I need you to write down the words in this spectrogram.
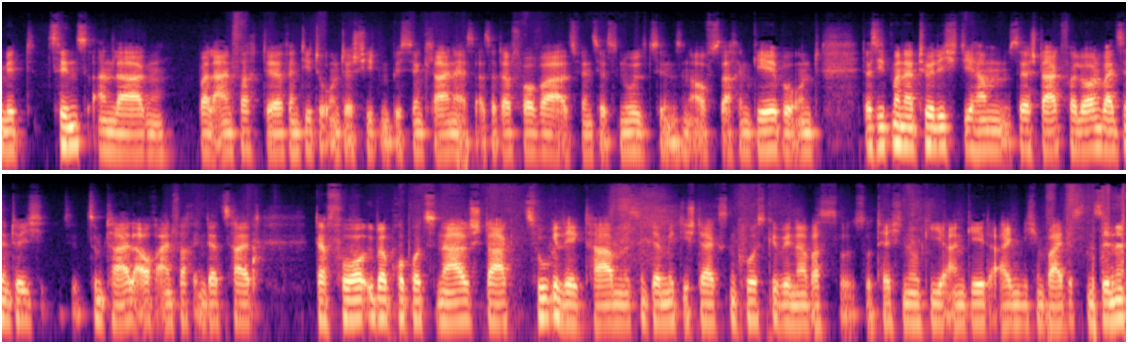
mit Zinsanlagen weil einfach der Renditeunterschied ein bisschen kleiner ist, als er davor war, als wenn es jetzt Nullzinsen auf Sachen gäbe. Und da sieht man natürlich, die haben sehr stark verloren, weil sie natürlich zum Teil auch einfach in der Zeit davor überproportional stark zugelegt haben. Es sind ja mit die stärksten Kursgewinner, was so, so Technologie angeht, eigentlich im weitesten Sinne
